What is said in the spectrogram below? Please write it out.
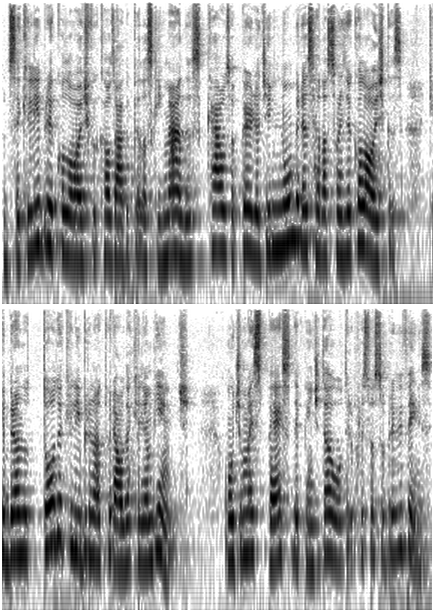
o desequilíbrio ecológico causado pelas queimadas causa a perda de inúmeras relações ecológicas, quebrando todo o equilíbrio natural daquele ambiente, onde uma espécie depende da outra para sua sobrevivência,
